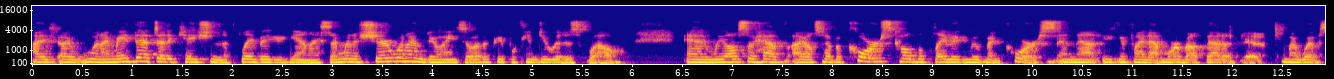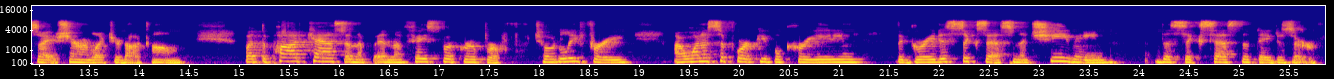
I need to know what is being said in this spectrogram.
I, I, when I made that dedication to play big again, I said I'm going to share what I'm doing so other people can do it as well. And we also have I also have a course called the Play Big Movement course, and that you can find out more about that at, at my website sharonlechter.com. But the podcast and the and the Facebook group are totally free. I want to support people creating the greatest success and achieving the success that they deserve.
